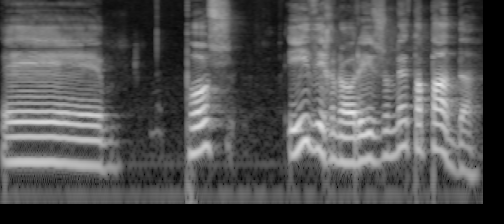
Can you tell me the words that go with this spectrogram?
ε, πώς ήδη γνωρίζουν τα πάντα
